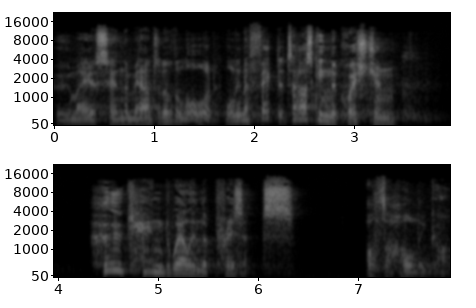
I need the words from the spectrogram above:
Who may ascend the mountain of the Lord? Well, in effect, it's asking the question, Who can dwell in the presence of the Holy God?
